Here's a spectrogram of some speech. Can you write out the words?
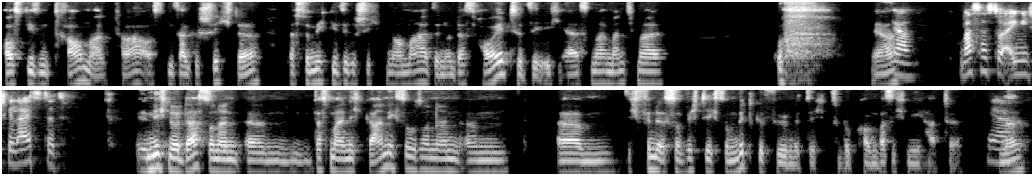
aus diesem Traumata, aus dieser Geschichte, dass für mich diese Geschichten normal sind. Und das heute sehe ich erstmal manchmal, uff, ja. Ja, was hast du eigentlich geleistet? Nicht nur das, sondern ähm, das meine ich gar nicht so, sondern ähm, ähm, ich finde es so wichtig, so Mitgefühl mit sich zu bekommen, was ich nie hatte. Ja. Ne?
